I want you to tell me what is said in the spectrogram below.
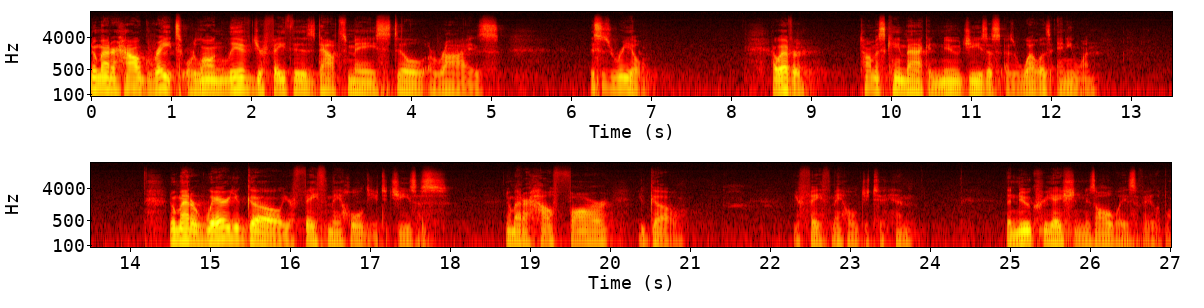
No matter how great or long lived your faith is, doubts may still arise. This is real. However, Thomas came back and knew Jesus as well as anyone. No matter where you go, your faith may hold you to Jesus. No matter how far you go, your faith may hold you to Him. The new creation is always available.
